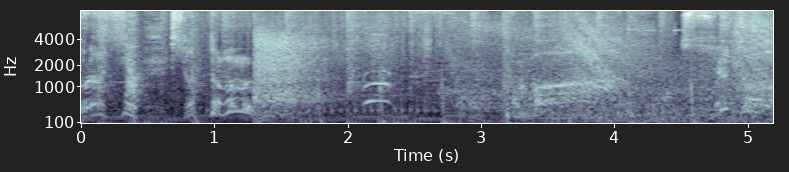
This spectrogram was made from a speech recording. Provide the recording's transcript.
フラッシュショットボム。ボンバー。シュート。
